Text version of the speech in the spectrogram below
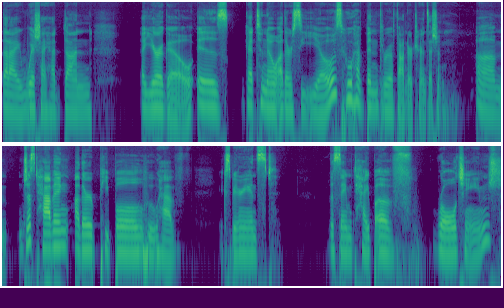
that I wish I had done a year ago, is get to know other CEOs who have been through a founder transition. Um, just having other people who have experienced the same type of role change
